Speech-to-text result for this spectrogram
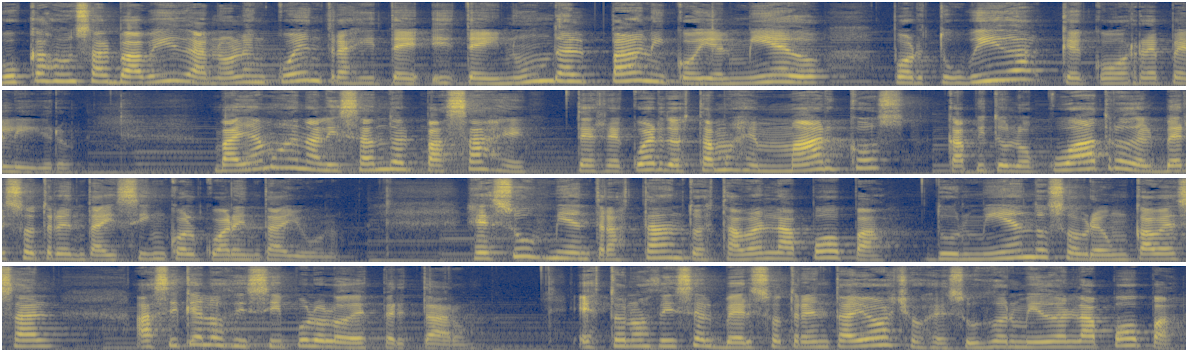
Buscas un salvavidas, no lo encuentras y te, y te inunda el pánico y el miedo por tu vida que corre peligro. Vayamos analizando el pasaje. Te recuerdo, estamos en Marcos capítulo 4 del verso 35 al 41. Jesús, mientras tanto, estaba en la popa, durmiendo sobre un cabezal, así que los discípulos lo despertaron. Esto nos dice el verso 38, Jesús dormido en la popa.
